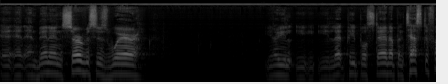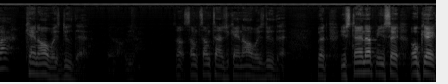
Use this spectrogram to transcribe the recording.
and, and been in services where you know you, you, you, let people stand up and testify. Can't always do that. You know, you, some, sometimes you can't always do that. But you stand up and you say, okay,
